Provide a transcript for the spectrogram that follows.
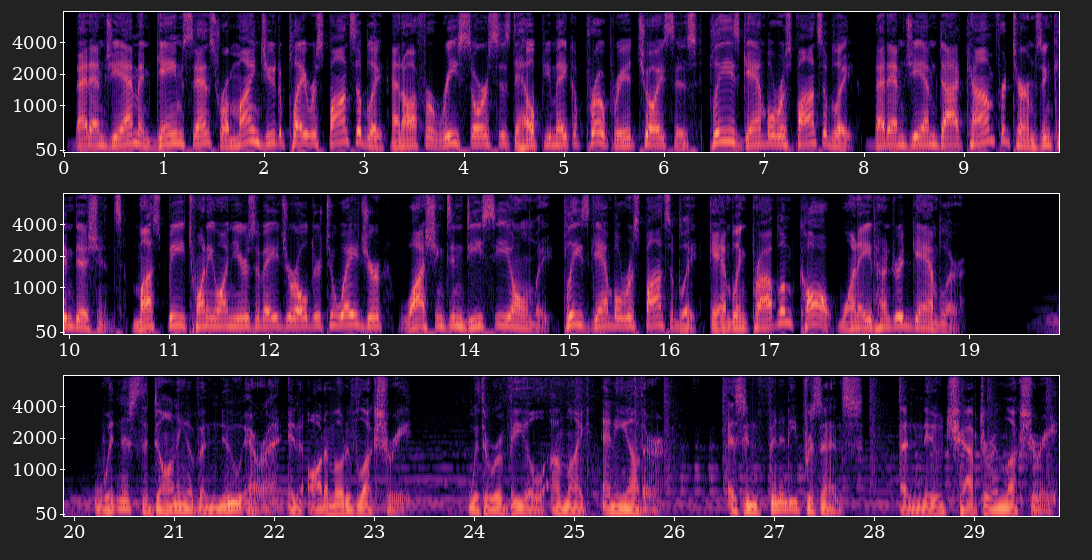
BetMGM and GameSense remind you to play responsibly and offer resources to help you make appropriate choices. Please gamble responsibly. BetMGM.com for terms and conditions. Must be 21 years of age or older to wager. Washington, D.C. only. Please gamble responsibly. Gambling problem? Call 1 800 Gambler. Witness the dawning of a new era in automotive luxury with a reveal unlike any other as Infiniti presents a new chapter in luxury,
